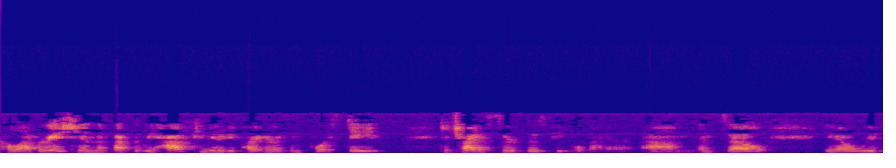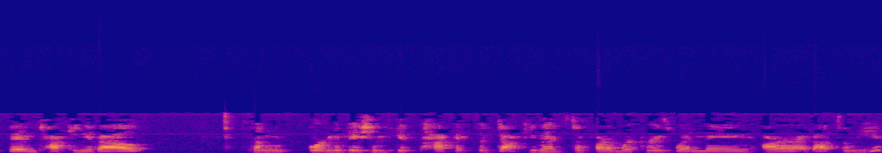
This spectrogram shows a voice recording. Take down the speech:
collaboration, the fact that we have community partners in four states, to try to serve those people better. Um, and so, you know, we've been talking about some organizations give packets of documents to farm workers when they are about to leave,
